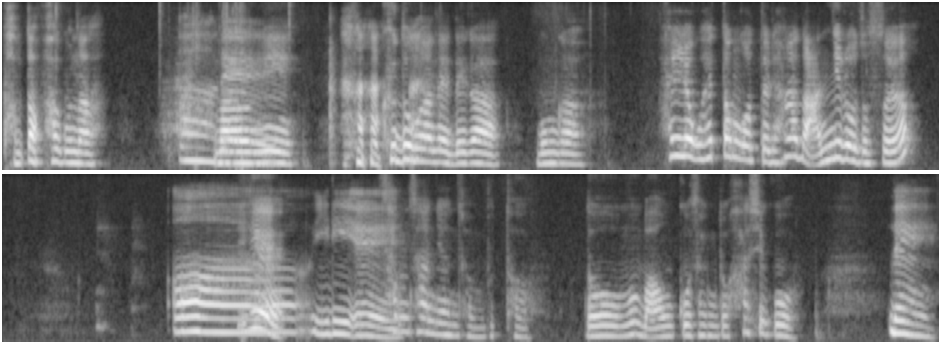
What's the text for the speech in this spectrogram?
답답하구나. 아, 마음이 네. 그동안에 내가 뭔가 하려고 했던 것들이 하나도 안 이루어졌어요? 아, 이게 일이 예. 3, 4년 전부터 너무 마음고생도 하시고 네.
